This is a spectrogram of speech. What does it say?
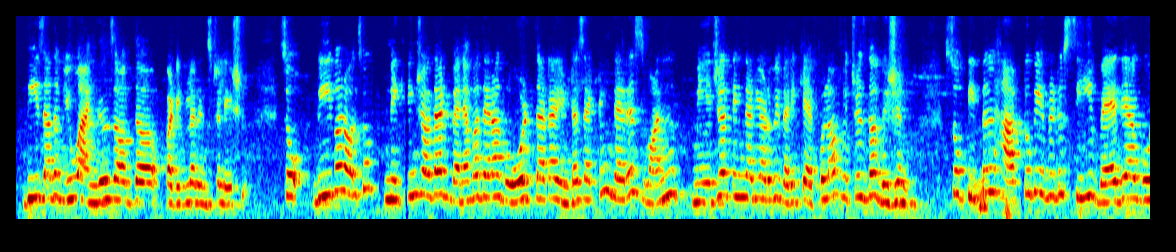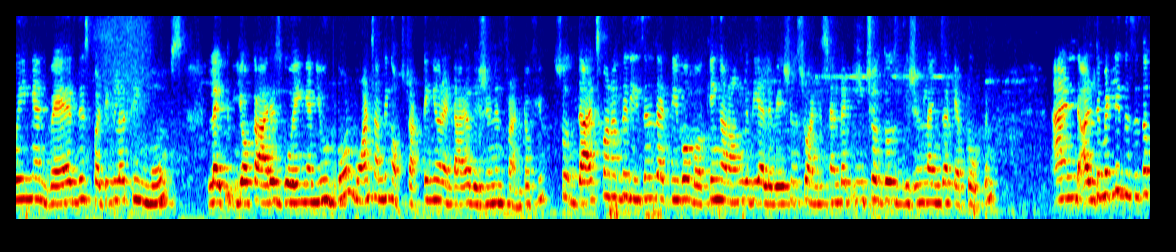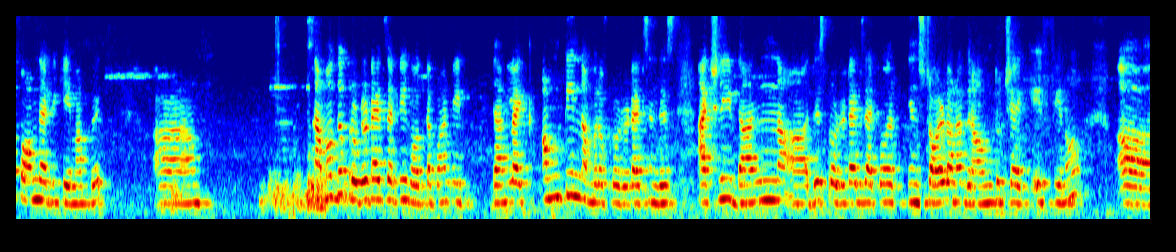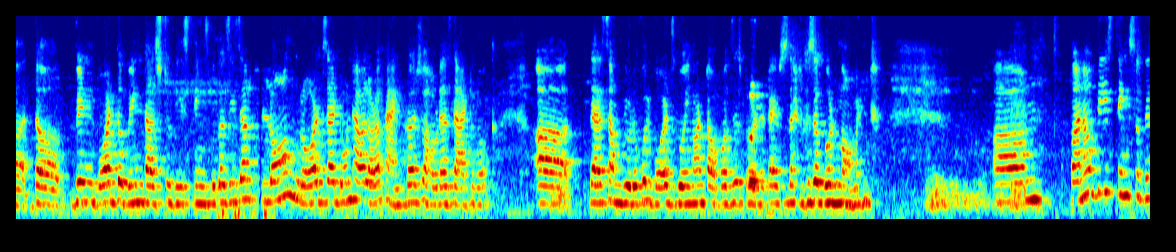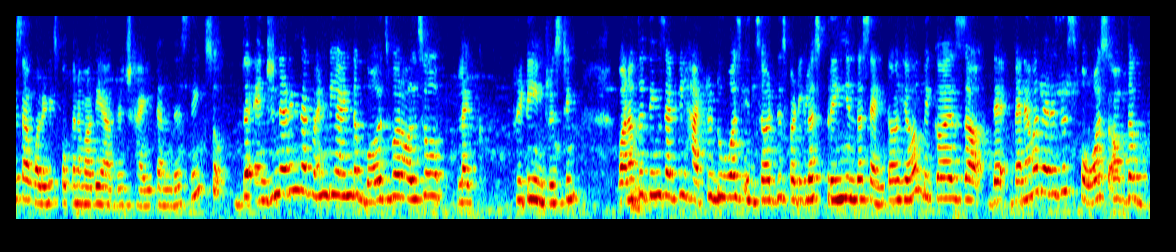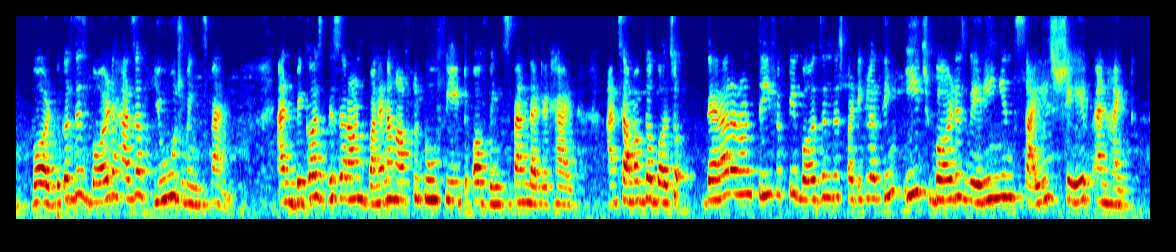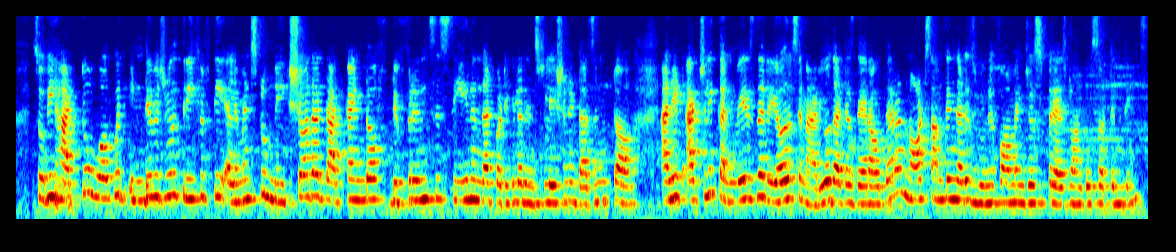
These are the view angles of the particular installation so we were also making sure that whenever there are roads that are intersecting, there is one major thing that you have to be very careful of, which is the vision. So people have to be able to see where they are going and where this particular thing moves. Like your car is going, and you don't want something obstructing your entire vision in front of you. So that's one of the reasons that we were working along with the elevations to understand that each of those vision lines are kept open. And ultimately, this is the form that we came up with. Um, some of the prototypes that we worked upon, we've done like umpteen number of prototypes in this, actually done uh, these prototypes that were installed on a ground to check if, you know, uh, the wind, what the wind does to these things, because these are long rods that don't have a lot of anchors. So how does that work? Uh, there are some beautiful birds going on top of this prototype. So that was a good moment. Um, one of these things, so this I've already spoken about the average height and this thing. So the engineering that went behind the birds were also like pretty interesting. One of the things that we had to do was insert this particular spring in the center here because uh, whenever there is this force of the bird, because this bird has a huge wingspan, and because this around one and a half to two feet of wingspan that it had, and some of the birds, so there are around 350 birds in this particular thing. Each bird is varying in size, shape, and height so we had to work with individual 350 elements to make sure that that kind of difference is seen in that particular installation. It doesn't, uh, and it actually conveys the real scenario that is there out there and not something that is uniform and just pressed onto certain things.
